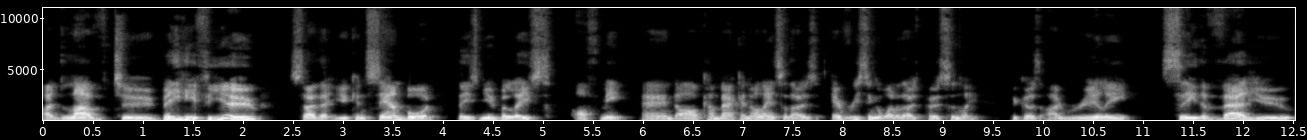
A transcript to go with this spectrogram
I'd love to be here for you so that you can soundboard these new beliefs off me. And I'll come back and I'll answer those, every single one of those personally, because I really see the value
